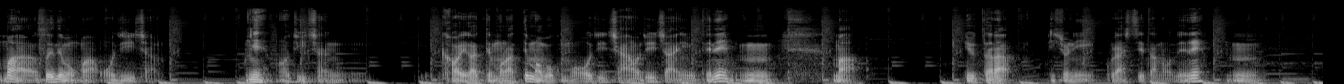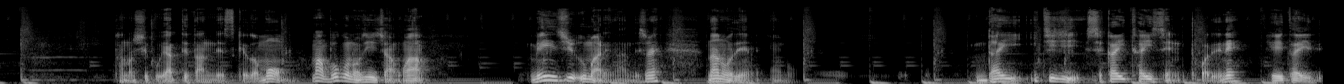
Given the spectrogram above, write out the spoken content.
ー、まあ、それでもまあ、おじいちゃん、ね、おじいちゃん、可愛がってもらって、まあ僕もおじいちゃん、おじいちゃん言うてね、うん。まあ、言ったら一緒に暮らしてたのでね、うん。楽しくやってたんですけども、まあ僕のおじいちゃんは、明治生まれなんですね。なので、あの、第一次世界大戦とかでね、兵隊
